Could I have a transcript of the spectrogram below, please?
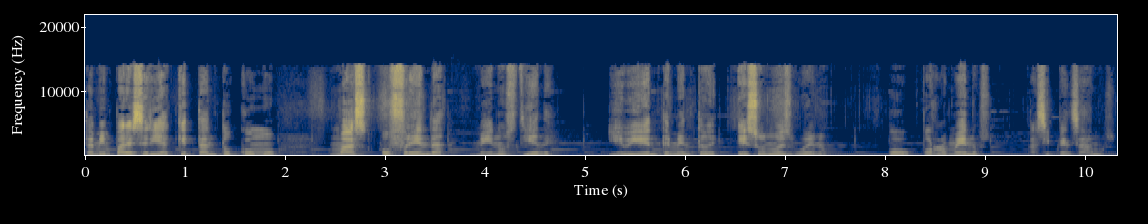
También parecería que tanto como más ofrenda, menos tiene. Y evidentemente eso no es bueno. O por lo menos así pensamos.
